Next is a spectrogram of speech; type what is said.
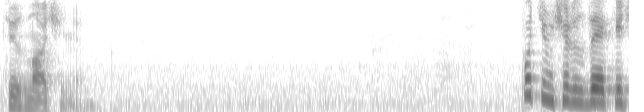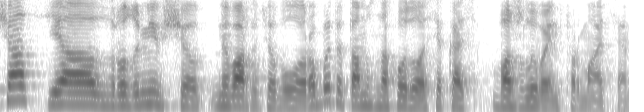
ці значення. Потім через деякий час я зрозумів, що не варто цього було робити, там знаходилася якась важлива інформація.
